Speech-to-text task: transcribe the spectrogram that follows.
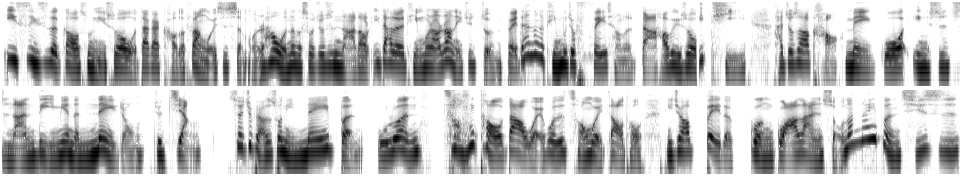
一次一次的告诉你说，我大概考的范围是什么。然后我那个时候就是拿到一大堆题目，然后让你去准备，但那个题目就非常的大，好比说一题，它就是要考美国饮食指南里面的内容，就这样。所以就表示说，你那一本无论 从头到尾，或者是从尾到头，你就要背的滚瓜烂熟。那那一本其实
